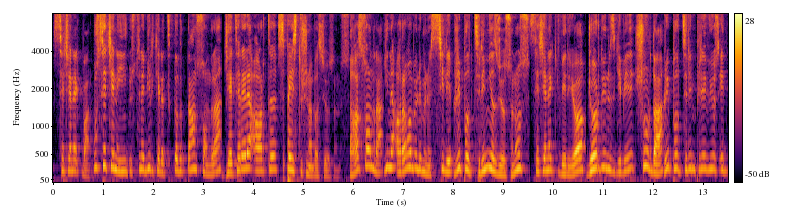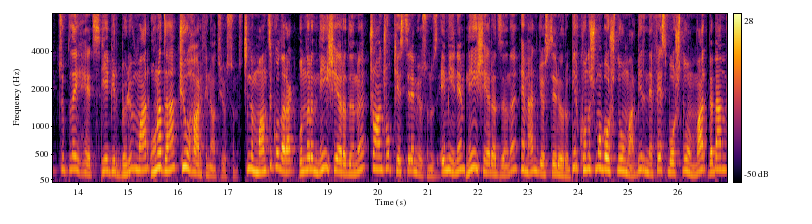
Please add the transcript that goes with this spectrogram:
seçenek var. Bu seçeneği üstüne bir kere tıkladıktan sonra CTRL artı space tuşuna basıyorsunuz. Daha sonra yine arama bölümünü silip Ripple Trim yazıyorsunuz. Seçenek veriyor. Gördüğünüz gibi şurada Ripple Trim Previous Edit to Playhead diye bir bölüm var. Ona da Q harfini atıyorsunuz. Şimdi mantık olarak bunların ne işe yaradığını şu an çok kestiremiyorsunuz. Eminim ne işe yaradığını hemen gösteriyorum. Bir konuşma boşluğum var. Bir nefes boşluğum var ve ben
